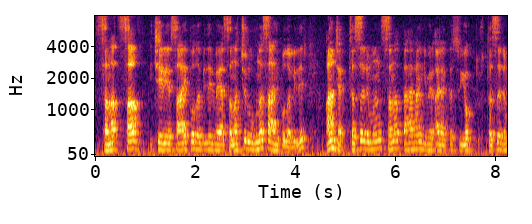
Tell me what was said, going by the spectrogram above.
sanatsal içeriğe sahip olabilir veya sanatçı ruhuna sahip olabilir. Ancak tasarımın sanatla herhangi bir alakası yoktur. Tasarım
